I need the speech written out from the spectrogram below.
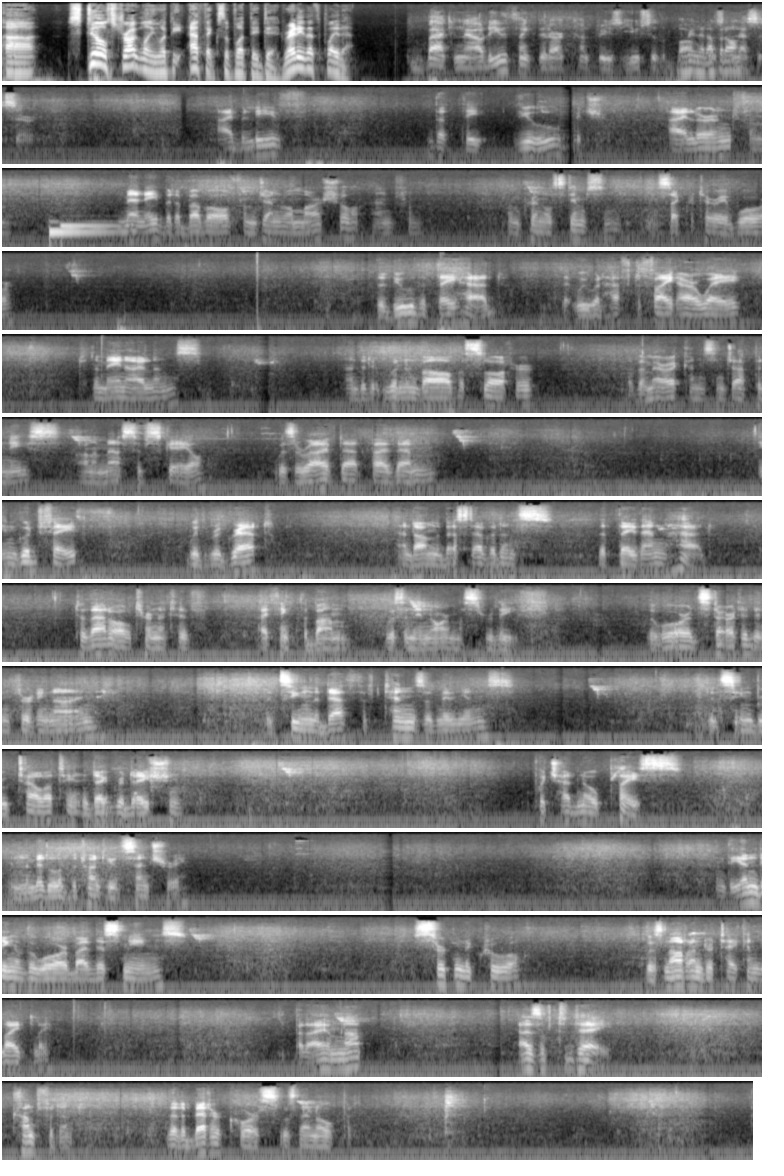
Uh, still struggling with the ethics of what they did. Ready? Let's play that. Back now, do you think that our country's use of the bomb was necessary? I believe that the view which I learned from many, but above all from General Marshall and from, from Colonel Stimson, the Secretary of War. The view that they had that we would have to fight our way to the main islands and that it would involve a slaughter of Americans and Japanese on a massive scale was arrived at by them in good faith, with regret, and on the best evidence that they then had. To that alternative, I think the bomb was an enormous relief. The war had started in 39. It had seen the death of tens of millions. It had seen brutality and degradation which had no place in the middle of the 20th century. And the ending of the war by this means, certainly cruel, was not undertaken lightly. But I am not, as of today, confident that a better course was then open.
